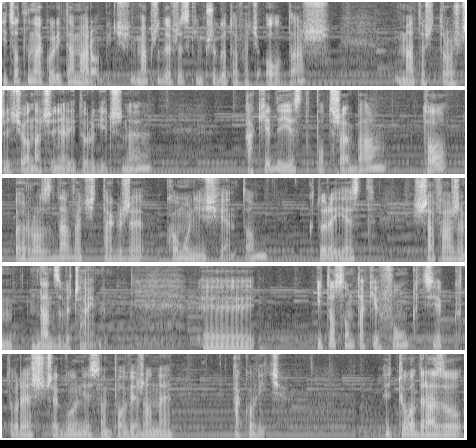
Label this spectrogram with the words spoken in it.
I co ten akolita ma robić? Ma przede wszystkim przygotować ołtarz, ma też troszczyć się o naczynia liturgiczne, a kiedy jest potrzeba, to rozdawać także komunię świętą, które jest szafarzem nadzwyczajnym. Y, I to są takie funkcje, które szczególnie są powierzone akolicie. Tu od razu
